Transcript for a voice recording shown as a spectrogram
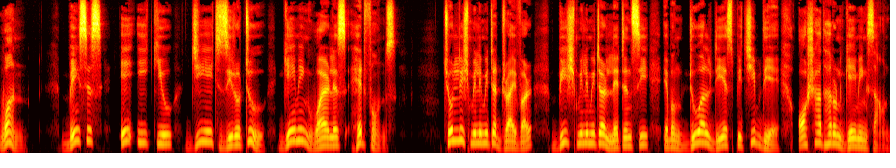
one Baseus AEQ GH02 gaming wireless headphones চল্লিশ মিলিমিটার ড্রাইভার বিশ মিলিমিটার লেটেন্সি এবং ডুয়াল ডিএসপি চিপ দিয়ে অসাধারণ gaming sound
